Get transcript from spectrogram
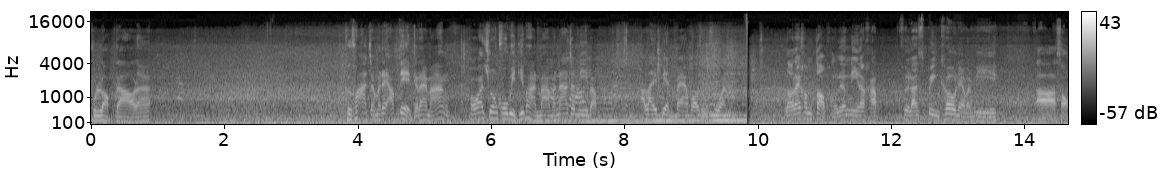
คุณหลอกดาวน์แล้วฮะ คือเขาอาจจะไม่ได้อัปเดตก็ได้มั้ง เพราะว่าช่วงโควิดที่ผ่านมามันน่าจะมีแบบอะไรเปลี่ยนแปลงพอสมควร เราได้คำตอบของเรื่องนี้แล้วครับ คือร้าน Sprinkle เนี่ยมันมีอ่าสอง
